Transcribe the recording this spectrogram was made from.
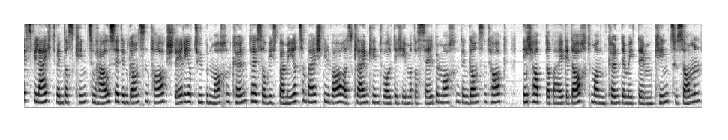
es vielleicht, wenn das Kind zu Hause den ganzen Tag Stereotypen machen könnte, so wie es bei mir zum Beispiel war. Als Kleinkind wollte ich immer dasselbe machen den ganzen Tag. Ich habe dabei gedacht, man könnte mit dem Kind zusammen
